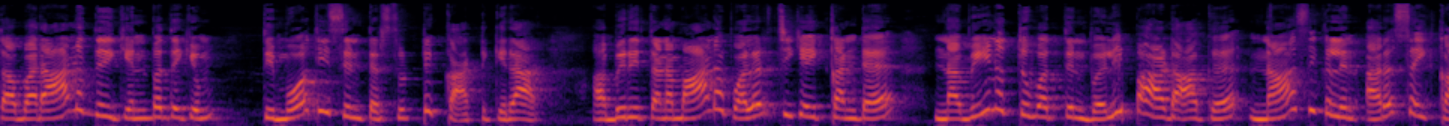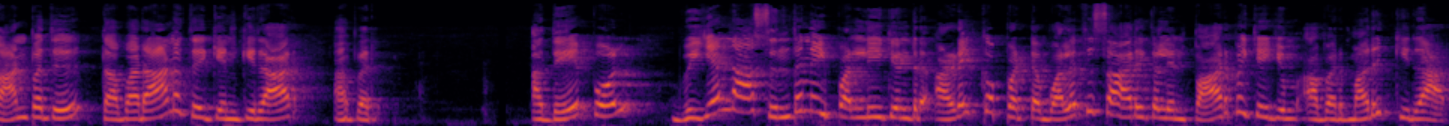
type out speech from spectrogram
தவறானது என்பதையும் திமோதி சென்டர் சுட்டு காட்டுகிறார். அபிரித்தனமான வளர்ச்சியை கண்ட நவீனத்துவத்தின் வெளிப்பாடாக நாசிகளின் அரசை காண்பது தவறானது என்கிறார் அவர். அதேபோல் வியன்னா சிந்தனை பள்ளி என்று அழைக்கப்பட்ட வலதுசாரிகளின் பார்வையையும் அவர் மறுக்கிறார்.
